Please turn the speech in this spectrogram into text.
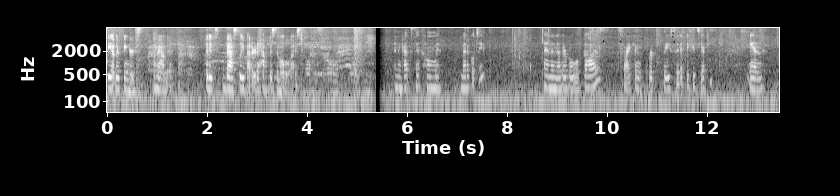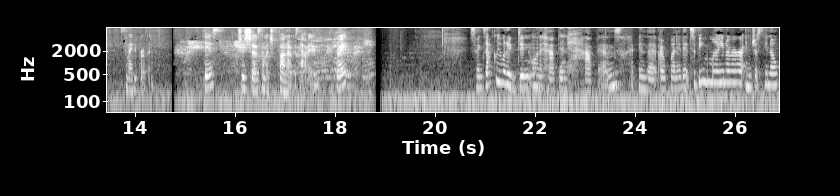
the other fingers around it. But it's vastly better to have this immobilized. And I got sent home with medical tape and another roll of gauze so I can replace it if it gets yucky and some ibuprofen. This just shows how much fun I was having, right? So exactly what I didn't want to happen happened in that I wanted it to be minor and just, you know,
